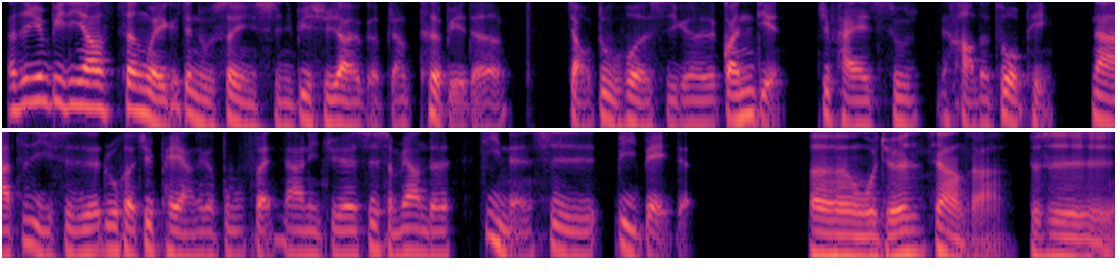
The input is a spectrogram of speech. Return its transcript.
但是因为毕竟要身为一个建筑摄影师，你必须要有一个比较特别的角度或者是一个观点去拍出好的作品。那自己是如何去培养这个部分？那你觉得是什么样的技能是必备的？呃，我觉得是这样子啊，就是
